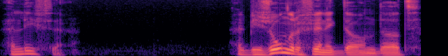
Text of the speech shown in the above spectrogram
en liefde. Het bijzondere vind ik dan dat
